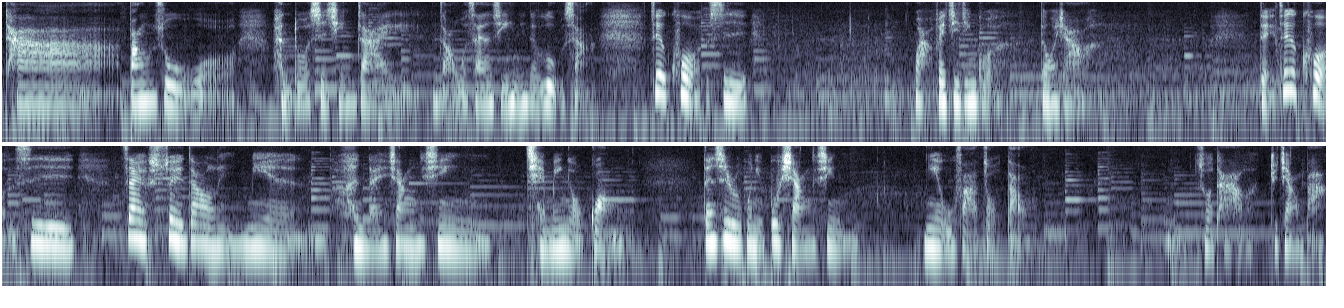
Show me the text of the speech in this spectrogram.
它帮助我很多事情在，你知道我三十一年的路上，这个扩是。哇，飞机经过了，等我一下啊、哦。对，这个扩是在隧道里面很难相信前面有光，但是如果你不相信，你也无法走到。嗯，说太好了，就这样吧。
